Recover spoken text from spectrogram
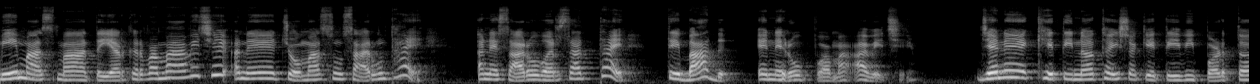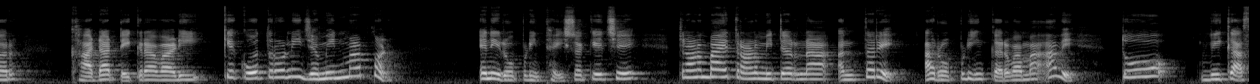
મે માસમાં તૈયાર કરવામાં આવે છે અને ચોમાસું સારું થાય અને સારો વરસાદ થાય તે બાદ એને રોપવામાં આવે છે. જેને ખેતી ન થઈ શકે તેવી પડતર, ખાડા ટેકરાવાળી કે કોતરોની જમીનમાં પણ એની રોપણી થઈ શકે છે. ત્રણ બાય ત્રણ મીટરના અંતરે આ રોપણી કરવામાં આવે તો વિકાસ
